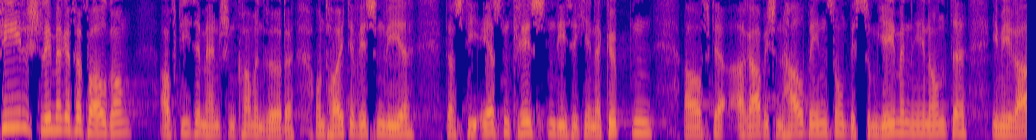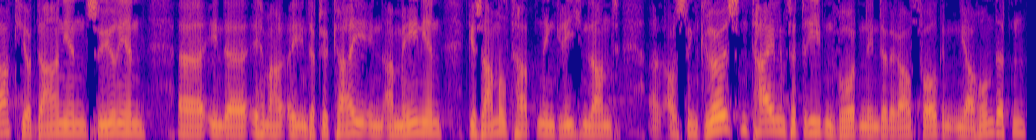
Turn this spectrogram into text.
viel schlimmere Verfolgung auf diese Menschen kommen würde. Und heute wissen wir, dass die ersten Christen, die sich in Ägypten, auf der arabischen Halbinsel bis zum Jemen hinunter, im Irak, Jordanien, Syrien, äh, in der, in der Türkei, in Armenien gesammelt hatten, in Griechenland, äh, aus den größten Teilen vertrieben wurden in den darauffolgenden Jahrhunderten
